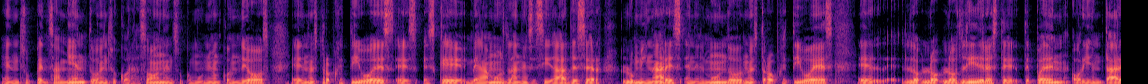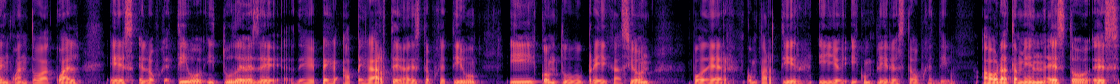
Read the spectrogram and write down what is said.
en su pensamiento, en su corazón, en su comunión con Dios. Eh, nuestro objetivo es, es, que veamos la necesidad de ser luminares en el mundo. Nuestro objetivo es, eh, los líderes te, te pueden orientar en cuanto a cuál es el objetivo y tú debes de, apegarte a este objetivo y con tu predicación poder compartir y, cumplir este objetivo. Ahora también esto es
